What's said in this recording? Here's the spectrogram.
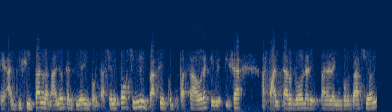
eh, anticipar la mayor cantidad de importaciones posible y pase como pasa ahora que empieza a faltar dólares para la importación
